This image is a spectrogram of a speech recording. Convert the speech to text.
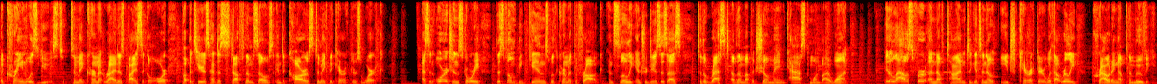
A crane was used to make Kermit ride his bicycle, or puppeteers had to stuff themselves into cars to make the characters work. As an origin story, this film begins with Kermit the Frog and slowly introduces us to the rest of the Muppet Show main cast one by one. It allows for enough time to get to know each character without really crowding up the movie.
